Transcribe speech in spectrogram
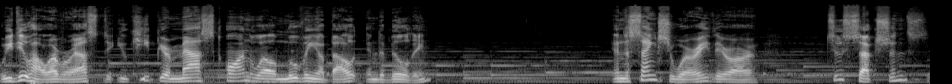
We do, however, ask that you keep your mask on while moving about in the building. In the sanctuary, there are two sections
